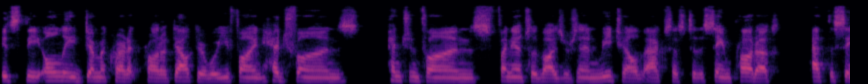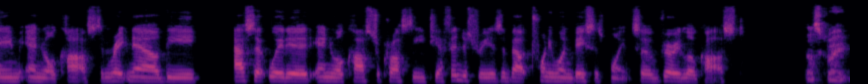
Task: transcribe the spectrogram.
it's the only democratic product out there where you find hedge funds, pension funds, financial advisors, and retail have access to the same products at the same annual cost. And right now, the asset weighted annual cost across the ETF industry is about 21 basis points, so very low cost. That's great.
